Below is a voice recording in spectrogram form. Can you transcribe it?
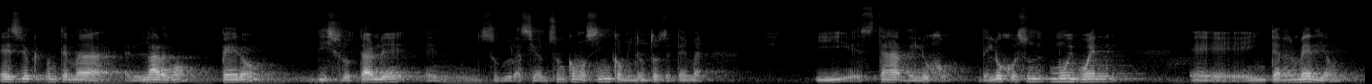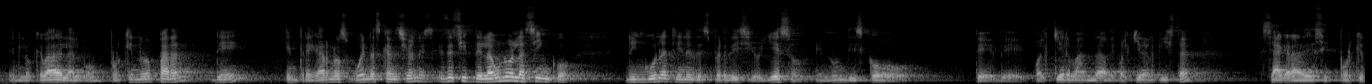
Es yo creo un tema largo, pero disfrutable en su duración. Son como cinco minutos de tema y está de lujo, de lujo. Es un muy buen eh, intermedio en lo que va del álbum, porque no paran de entregarnos buenas canciones. Es decir, de la 1 a la 5, ninguna tiene desperdicio. Y eso en un disco de, cualquier banda, de cualquier artista, se agradece. Porque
